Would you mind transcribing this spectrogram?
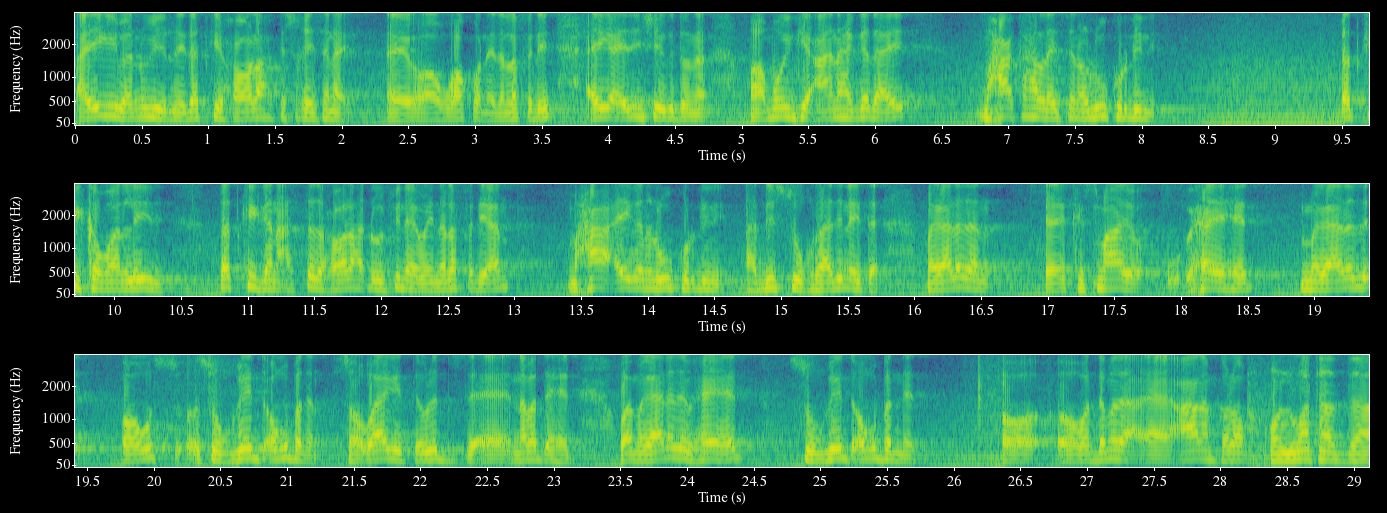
ayagii baan u yeernay dadkii xoolaha ka shaqaysanaya waa kuwan idinla fidhi ayagaa idin sheegi doona maamooyinkii caanaha gadaayay maxaa ka hadlaysan oo lagu kordhini? Dadkii kawaanleydi dadkii ganacsatada xoolaha dhoofinaya way nala fadhiyaan. Maxaa ayagana lagu kordhini? Haddii suuq raadin ay tahay. Magaaladan kismaayo waxay ahayd magaalada suuqgeynta ugu badan. Soo waagii dowladda nabadda ahayd waa magaalada waxay ahayd suuqgeynta ugu badneed oo wadamada caalamka loo on what are the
